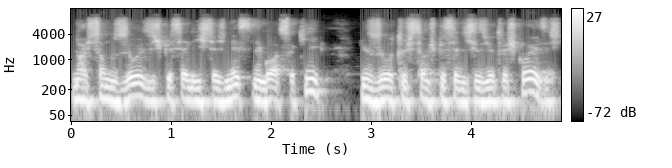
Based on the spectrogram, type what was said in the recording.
nós somos os especialistas nesse negócio aqui, e os outros são especialistas em outras coisas,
